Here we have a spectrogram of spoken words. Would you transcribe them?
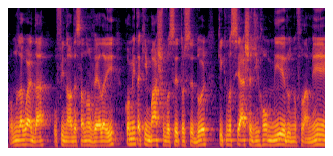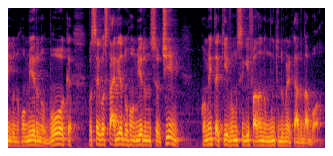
Vamos aguardar o final dessa novela aí. Comenta aqui embaixo você, torcedor, o que, que você acha de Romero no Flamengo, no Romero no Boca. Você gostaria do Romero no seu time? Comenta aqui, vamos seguir falando muito do mercado da bola.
